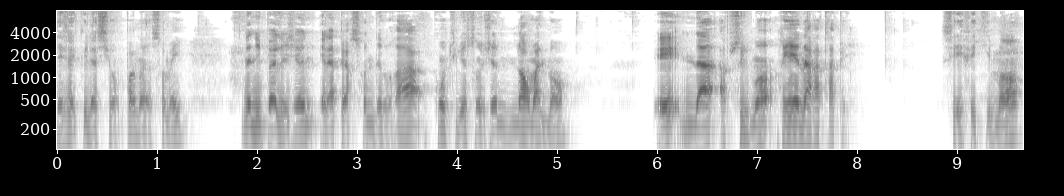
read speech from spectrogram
éjaculation pendant le sommeil n'annule pas le jeûne et la personne devra continuer son jeûne normalement et n'a absolument rien à rattraper. C'est effectivement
